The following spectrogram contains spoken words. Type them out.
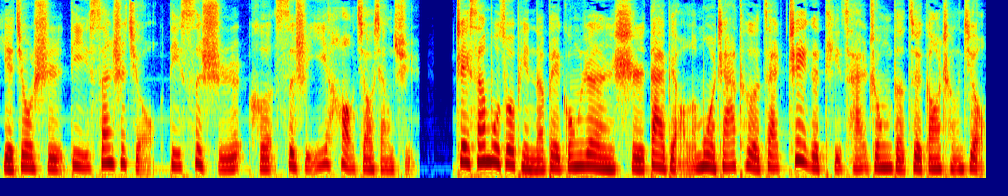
也就是第三十九、第四十和四十一号交响曲。这三部作品呢，被公认是代表了莫扎特在这个题材中的最高成就，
